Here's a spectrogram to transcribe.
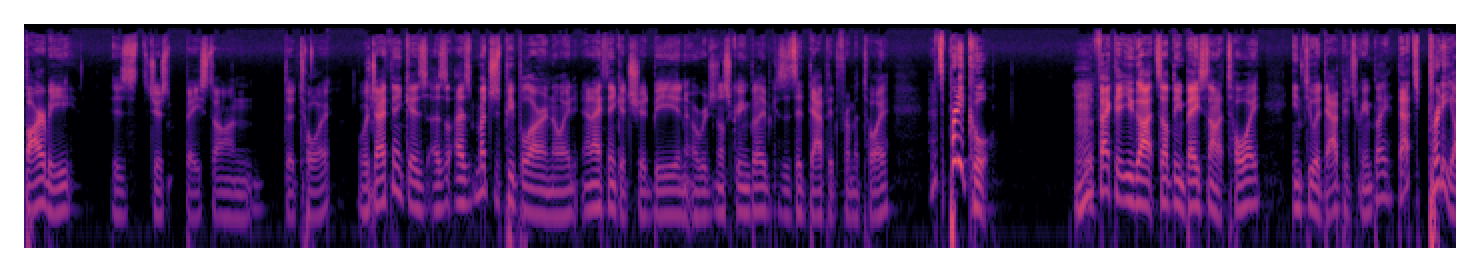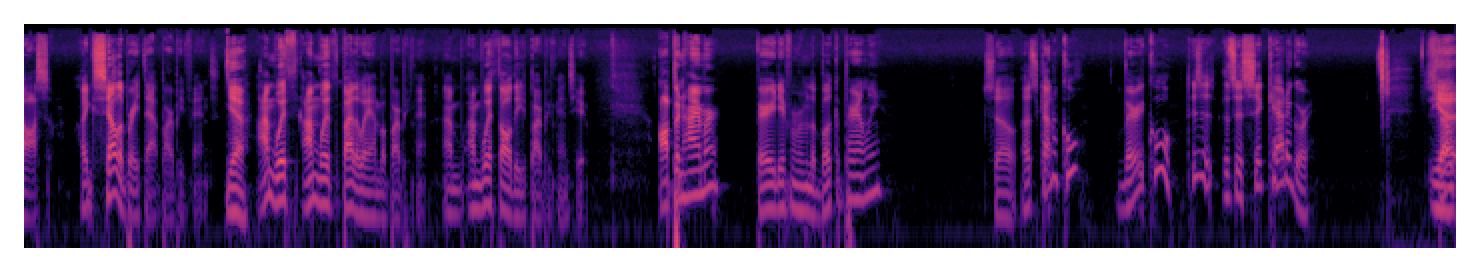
Barbie is just based on the toy, which I think is as as much as people are annoyed, and I think it should be an original screenplay because it's adapted from a toy. And it's pretty cool. Mhm. The fact that you got something based on a toy into adapted screenplay, that's pretty awesome. Like celebrate that, Barbie fans. yeah, I'm with I'm with by the way, I'm a Barbie fan. I'm I'm with all these Barbie fans here. Oppenheimer, very different from the book apparently. So that's kind of cool. Very cool. This is it's a sick category. Yeah.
